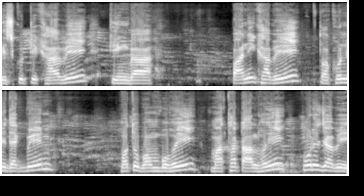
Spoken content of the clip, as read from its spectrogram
বিস্কুটটি খাবে কিংবা পানি খাবে, তখনই দেখবেন হতবম্ব হয়ে, মাথা টাল হয়ে পড়ে যাবে।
